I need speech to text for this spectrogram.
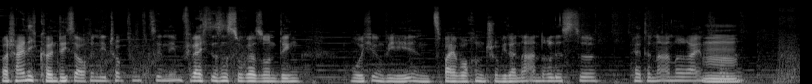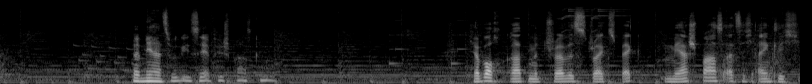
wahrscheinlich könnte ich es auch in die Top 15 nehmen. Vielleicht ist es sogar so ein Ding, wo ich irgendwie in zwei Wochen schon wieder eine andere Liste hätte, eine andere Reihenfolge. Mhm. Bei mir hat es wirklich sehr viel Spaß gemacht. Ich habe auch gerade mit Travis Strikes Back mehr Spaß, als ich eigentlich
